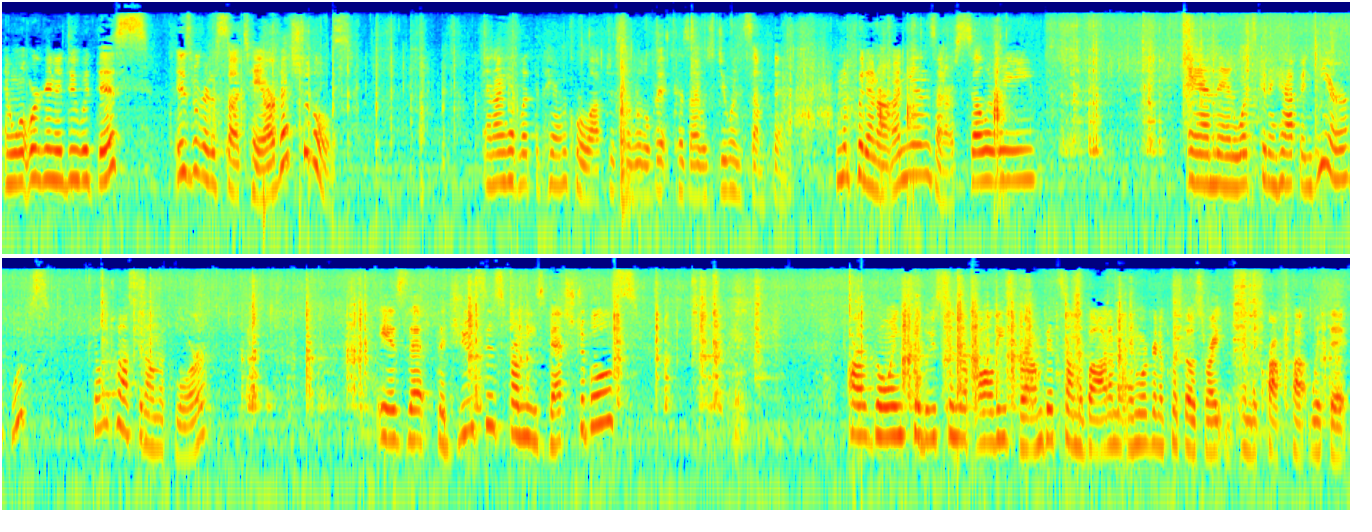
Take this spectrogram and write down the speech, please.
And what we're going to do with this is we're going to saute our vegetables. And I had let the pan cool off just a little bit because I was doing something. I'm going to put in our onions and our celery. And then what's going to happen here, whoops, don't toss it on the floor, is that the juices from these vegetables are going to loosen up all these brown bits on the bottom and we're going to put those right in the crock pot with it.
